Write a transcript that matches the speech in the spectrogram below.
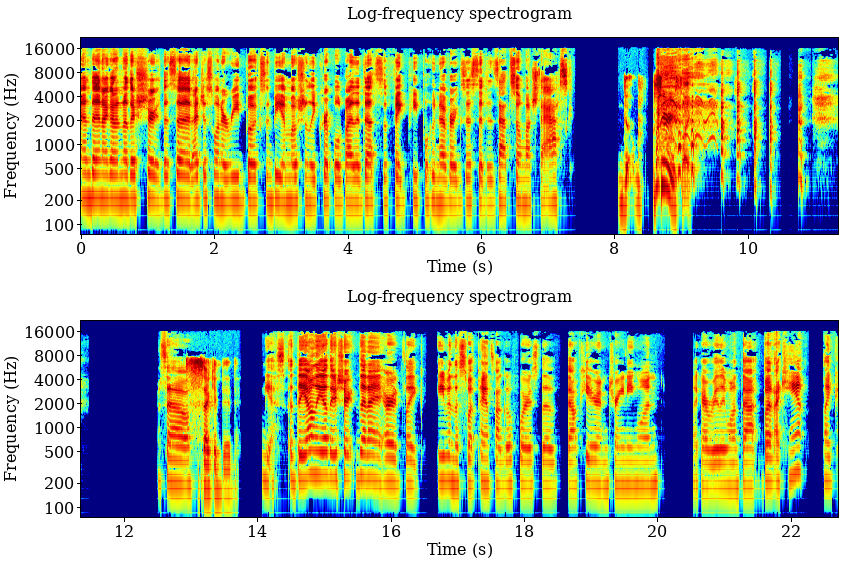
And then I got another shirt that said I just want to read books and be emotionally crippled by the deaths of fake people who never existed. Is that so much to ask? Seriously so seconded Yes. uh, The only other shirt that I or like even the sweatpants I'll go for is the Valkyrian training one. Like I really want that. But I can't like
